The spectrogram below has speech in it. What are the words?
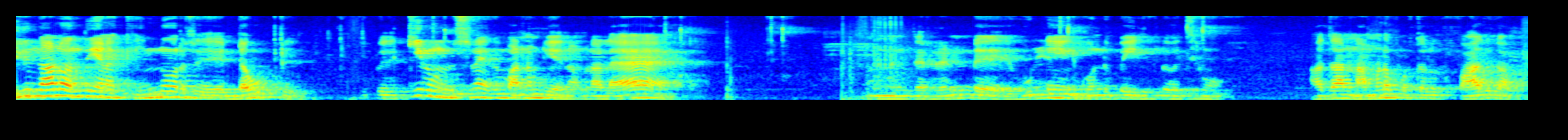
இருந்தாலும் வந்து எனக்கு இன்னொரு டவுட்டு இப்போ இது கீழே விழுந்துச்சுன்னா எதுவும் பண்ண முடியாது நம்மளால். நம்ம இந்த ரெண்டு உள்ளேயும் கொண்டு போய் இதுக்குள்ளே வச்சுருவோம். அதான் நம்மளை பொறுத்தளவுக்கு பாதுகாப்பு.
